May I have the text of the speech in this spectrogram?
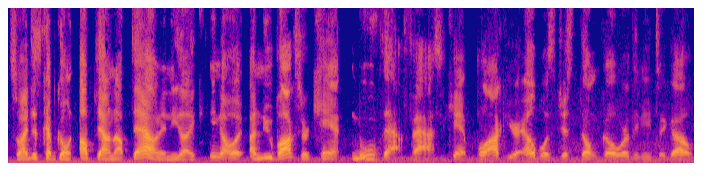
So I just kept going up, down, up, down. And he like, you know, a new boxer can't move that fast. Can't block. Your elbows just don't go where they need to go.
